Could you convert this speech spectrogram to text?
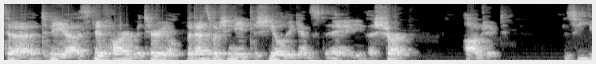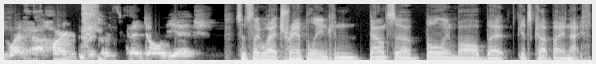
to to be a stiff, hard material, but that's what you need to shield against a, a sharp object. So you want a hard material that's going to dull the edge. So it's like why a trampoline can bounce a bowling ball but gets cut by a knife.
